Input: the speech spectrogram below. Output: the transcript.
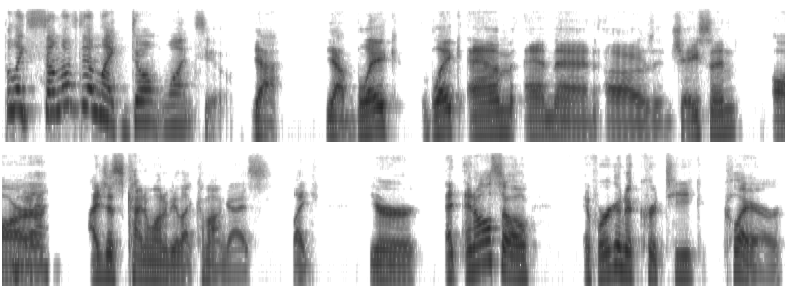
but like some of them like don't want to. Yeah. Yeah. Blake, Blake M, and then uh was it Jason are Yeah. I just kind of want to be like, come on, guys. Like you're and, and also if we're gonna critique Clare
